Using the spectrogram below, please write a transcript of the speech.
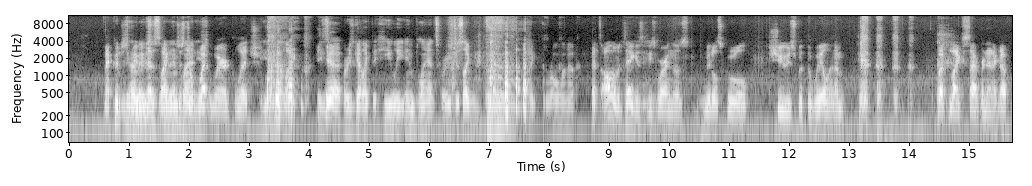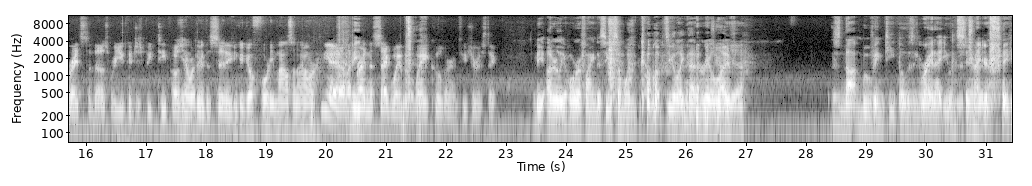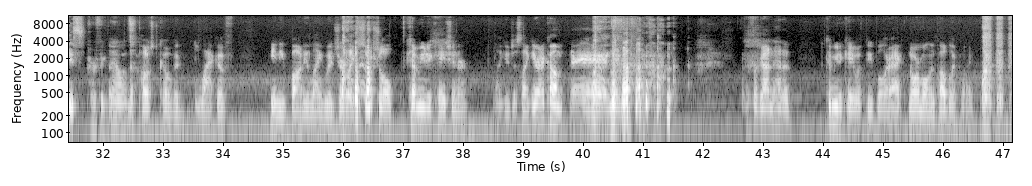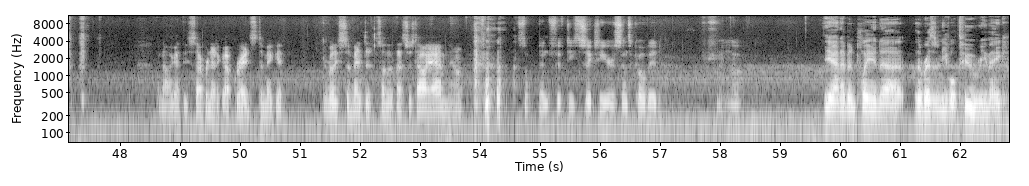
that could just Yeah, maybe maybe that's just like just a implant. He's- wetware glitch. He's got like, he's, Yeah. or he's got like the Heely implants where he's just like, like rolling up. That's all it would take is if he's wearing those middle school shoes with the wheel in them. but like cybernetic upgrades to those, where you could just be t posing Yeah, through you- the city. You could go 40 miles an hour. Yeah, like Be- riding a Segway, but way cooler and futuristic. It'd be utterly horrifying to see someone come up to you like that in real life. Yeah, Just not moving, T posing right at you and Just staring at your face. perfect The, balance. the post-COVID lack of any body language or like social communication, or like you're just like, here I come. I've forgotten how to communicate with people or act normal in public. Like, and now I got these cybernetic upgrades to make it to really cement it so that that's just how I am now. It's been 56 years since COVID. Yeah, and I've been playing uh, the Resident Evil 2 remake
